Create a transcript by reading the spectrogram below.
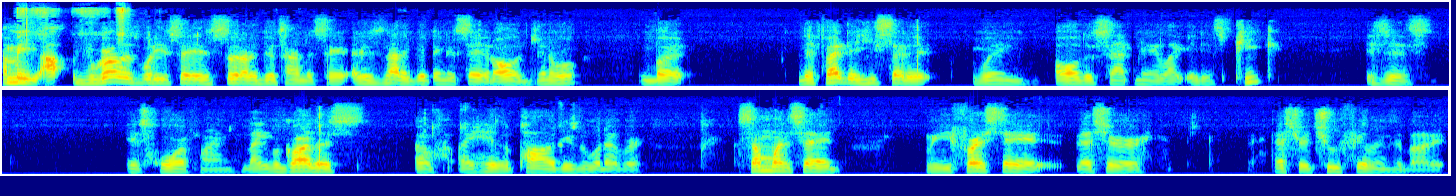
I mean, I, regardless of what he says, it's still not a good time to say. It's not a good thing to say at all in general. But the fact that he said it when all this happening, like at its peak, is just is horrifying. Like regardless of like his apologies or whatever, someone said when you first say it, that's your that's your true feelings about it.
